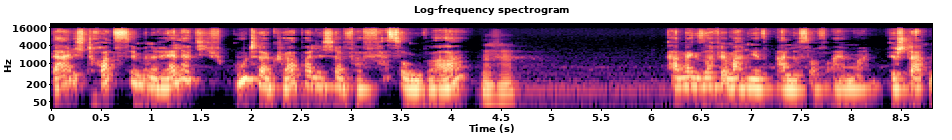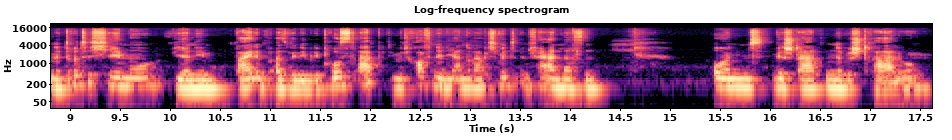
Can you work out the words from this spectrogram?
da ich trotzdem in relativ guter körperlicher Verfassung war, mhm. haben wir gesagt, wir machen jetzt alles auf einmal. Wir starten eine dritte Chemo, wir nehmen beide, also wir nehmen die Brust ab, die Betroffene, die andere habe ich mit entfernen lassen. Und wir starten eine Bestrahlung.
